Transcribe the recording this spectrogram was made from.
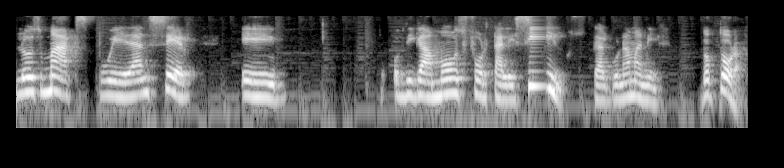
los MAX puedan ser, eh, digamos, fortalecidos de alguna manera. Doctora,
